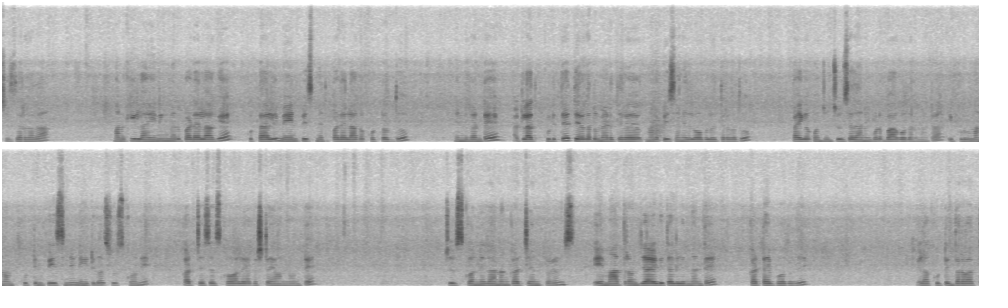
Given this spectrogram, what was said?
చూసారు కదా? మనకి లైనింగ్ మీద పడేలాగే కుట్టాలి. మెయిన్ పీస్ మీద పడేలాగా కుట్టొద్దు. ఎందుకంటే అట్లా కుడితే తిరగదు మెడ తిర మెడ పీస్ అనేది లోపలికి తిరగదు. పైగా కొంచెం చూసేదానికి కూడా బాగోదనమాట. ఇప్పుడు మనం కుట్టిన పీస్ని నీట్గా చూసుకొని కట్ చేసేసుకోవాలి. ఎక్స్ట్రా ఏమన్నా ఉంటే. చూసుకొని నిదానం కట్ చేయండి ఫ్రెండ్స్. ఏమాత్రం జాయిడి తగిలిందంటే కట్ అయిపోతుంది. ఇలా కుట్టిన తర్వాత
